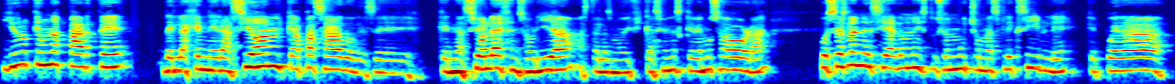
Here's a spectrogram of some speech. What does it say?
y yo creo que una parte de la generación que ha pasado desde que nació la Defensoría hasta las modificaciones que vemos ahora, pues es la necesidad de una institución mucho más flexible que pueda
